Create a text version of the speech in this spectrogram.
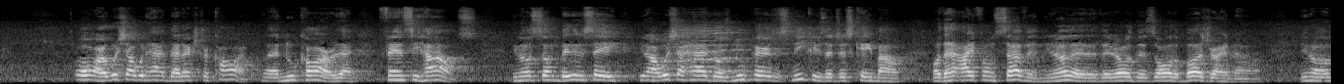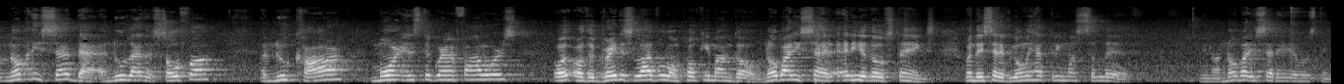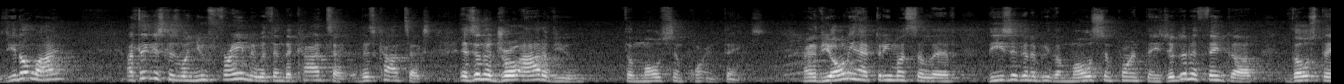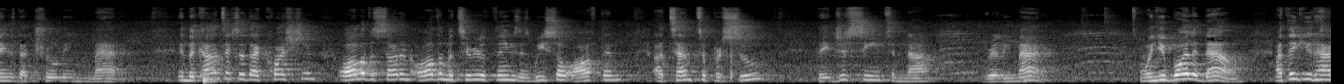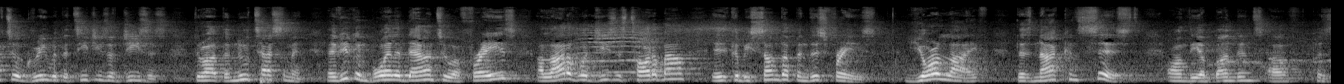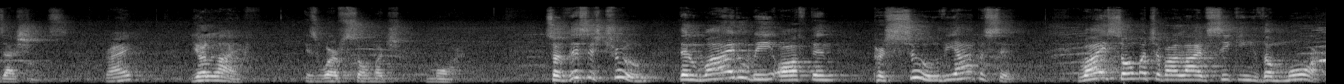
Or I wish I would have that extra car, that new car, that fancy house. You know, some they didn't say, you know, I wish I had those new pairs of sneakers that just came out, or that iPhone 7, you know, that, that, oh, there's all the buzz right now. You know, nobody said that. A new leather sofa, a new car, more Instagram followers, or, or the greatest level on Pokemon Go. Nobody said any of those things when they said if we only had three months to live. You know, nobody said any of those things. You know why? I think it's because when you frame it within the context, this context, it's going to draw out of you the most important things. Right? If you only had three months to live, these are going to be the most important things. You're going to think of those things that truly matter. In the context of that question, all of a sudden, all the material things that we so often attempt to pursue, they just seem to not really matter. When you boil it down, I think you'd have to agree with the teachings of Jesus throughout the New Testament. If you can boil it down to a phrase, a lot of what Jesus taught about, it could be summed up in this phrase Your life does not consist on the abundance of possessions, right? Your life is worth so much more. So, if this is true, then why do we often pursue the opposite? Why so much of our lives seeking the more?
